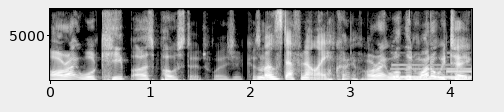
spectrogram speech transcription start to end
All right, well, keep us posted, would you? Most definitely. okay, all right. Well, then why don't we take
